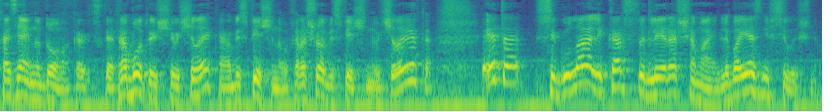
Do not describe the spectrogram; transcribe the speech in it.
хозяина дома, как это сказать, работающего человека, обеспеченного, хорошо обеспеченного человека, это сигула, лекарство для Ирашамай, для боязни Всевышнего.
